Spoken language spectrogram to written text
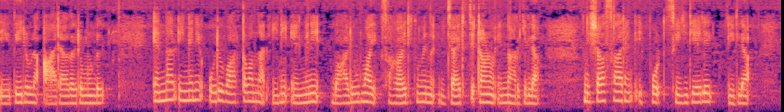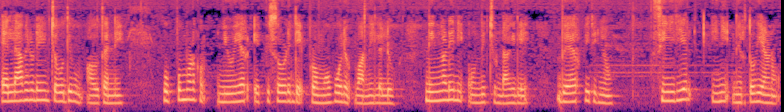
രീതിയിലുള്ള ആരാധകരുമുണ്ട്. എന്നാൽ ഇങ്ങനെ ഒരു വാർത്ത വന്നാൽ ഇനി എങ്ങനെ ബാലുവുമായി സഹകരിക്കുമെന്ന് വിചാരിച്ചിട്ടാണോ എന്നറിയില്ല. നിഷാ സാരംഗ് ഇപ്പോൾ സീരിയലിൽ ഇല്ല. എല്ലാവരുടെയും ചോദ്യവും അതുതന്നെ. ഉപ്പുമുളകും ന്യൂ ഇയർ എപ്പിസോഡിന്റെ പ്രൊമോ പോലും വന്നില്ലല്ലോ. നിങ്ങളിനി ഒന്നിച്ചുണ്ടാകില്ലേ? വേർപിരിഞ്ഞോ? സീരിയൽ ഇനി നിർത്തുകയാണോ?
